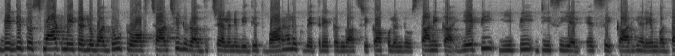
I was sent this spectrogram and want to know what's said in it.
విద్యుత్ స్మార్ట్ మీటర్లు వద్దు ట్రూ ఆఫ్ ఛార్జీలు రద్దు చేయాలని విద్యుత్ భారాలకు వ్యతిరేకంగా శ్రీకాకుళంలో స్థానిక ఏపీ ఈపీ డిసిఎల్ ఎస్సీ కార్యాలయం వద్ద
